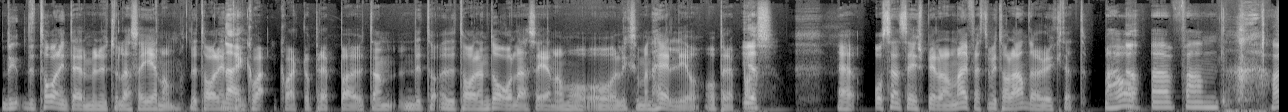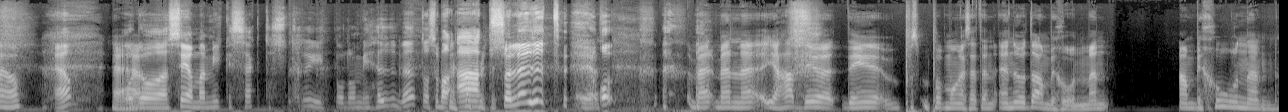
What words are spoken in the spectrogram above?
det, det tar inte en minut att läsa igenom. Det tar inte Nej. en kvart, kvart att preppa, utan det tar, det tar en dag att läsa igenom och, och liksom en helg att, att preppa. yes. Eh, och sen säger spelarna, nej förresten, vi tar det andra ryktet. Jaha, ja. fan, ja ja. Ja. Eh, Och då ser man mycket sakta stryper dem i huvudet och så bara absolut! Yes. Och- Men, men jag hade ju, det är ju på, på många sätt en, en udda ambition, men ambitionen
